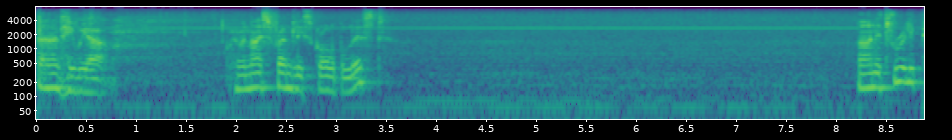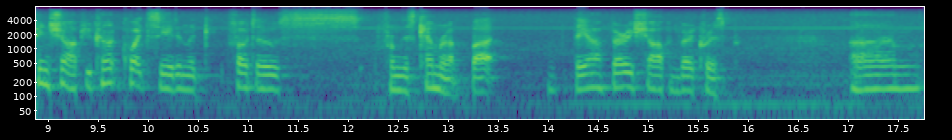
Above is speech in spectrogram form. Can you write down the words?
And here we are. We have a nice friendly scrollable list. And it's really pin sharp. You can't quite see it in the photos from this camera, but they are very sharp and very crisp. Um,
